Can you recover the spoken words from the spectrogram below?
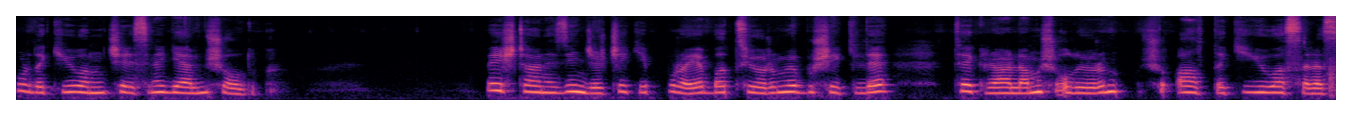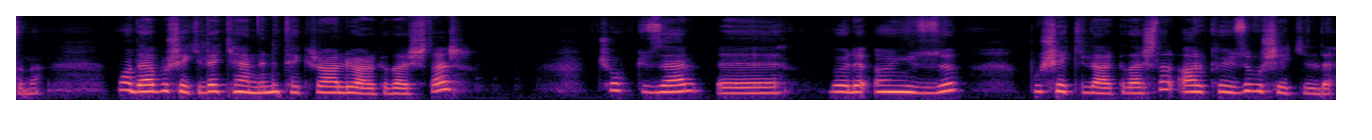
buradaki yuvanın içerisine gelmiş olduk. 5 tane zincir çekip buraya batıyorum ve bu şekilde tekrarlamış oluyorum şu alttaki yuva sırasını. Model bu şekilde kendini tekrarlıyor arkadaşlar. Çok güzel e, böyle ön yüzü bu şekilde arkadaşlar. Arka yüzü bu şekilde.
